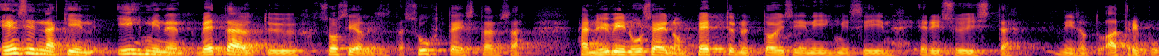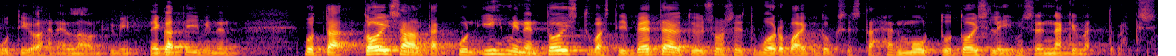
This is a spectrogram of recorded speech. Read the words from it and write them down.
Ensinnäkin ihminen vetäytyy sosiaalisista suhteistansa. Hän hyvin usein on pettynyt toisiin ihmisiin eri syistä. Niin sanottu attribuutio hänellä on hyvin negatiivinen. Mutta toisaalta, kun ihminen toistuvasti vetäytyy sosiaalisesta vuorovaikutuksesta, hän muuttuu toisille ihmisille näkymättömäksi.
